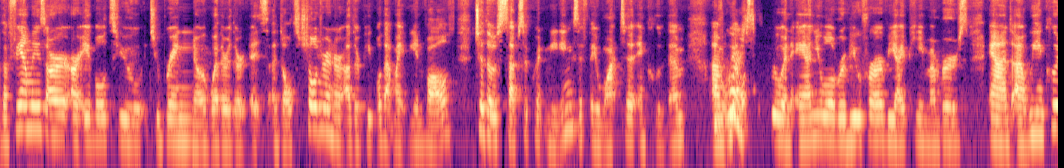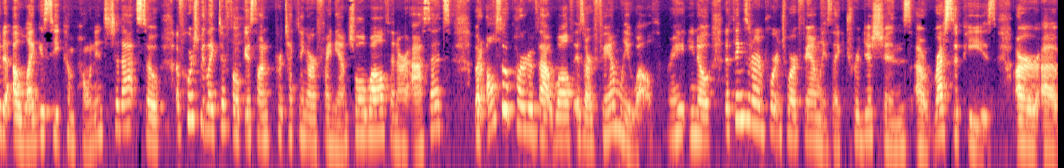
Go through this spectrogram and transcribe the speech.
the families are are able to to bring, you know, whether they're it's adults, children, or other people that might be involved to those subsequent meetings if they want to include them. Um, we also do an annual review for our VIP members, and uh, we include a legacy component to that. So, of course, we like to focus on protecting our financial wealth and our assets, but also part of that wealth is our family wealth, right? You know, the things that are important to our families, like traditions, uh, recipes, our uh,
